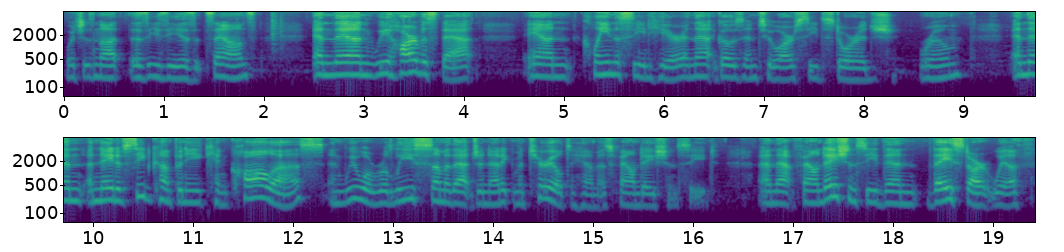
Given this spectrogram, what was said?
which is not as easy as it sounds. And then we harvest that and clean the seed here and that goes into our seed storage room. And then a native seed company can call us and we will release some of that genetic material to him as foundation seed. And that foundation seed then they start with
